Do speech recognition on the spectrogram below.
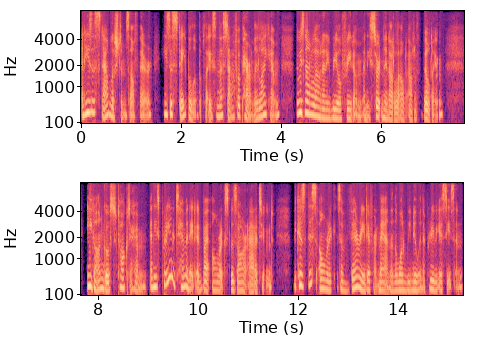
and he's established himself there. He's a staple of the place, and the staff apparently like him, though he's not allowed any real freedom, and he's certainly not allowed out of the building. Egon goes to talk to him, and he's pretty intimidated by Ulrich's bizarre attitude, because this Ulrich is a very different man than the one we knew in the previous season.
